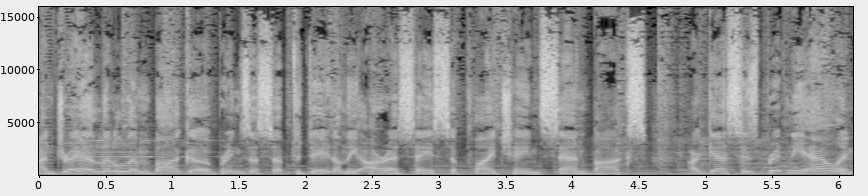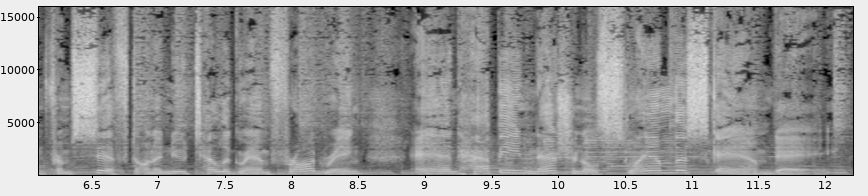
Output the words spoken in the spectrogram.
Andrea Little Limbago brings us up to date on the RSA supply chain sandbox. Our guest is Brittany Allen from SIFT on a new Telegram fraud ring. And happy National Slam the Scam Day.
